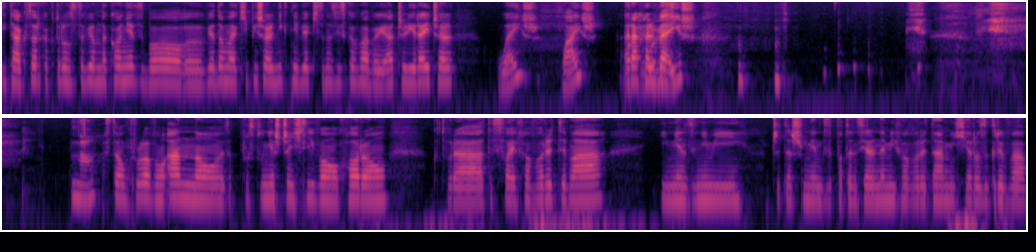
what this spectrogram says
I ta aktorka, którą zostawiłam na koniec, bo wiadomo jak się pisze, ale nikt nie wie, jak się to nazwisko wymawia, czyli Rachel Weisz? Weisz? Rachel Weisz. No. z tą królową Anną, po prostu nieszczęśliwą, chorą, która te swoje faworyty ma i między nimi, czy też między potencjalnymi faworytami się rozgrywa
